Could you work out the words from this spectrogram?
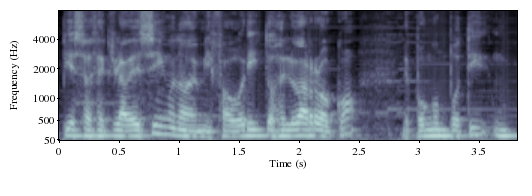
piezas de clavecín, uno de mis favoritos del barroco. Le pongo un,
